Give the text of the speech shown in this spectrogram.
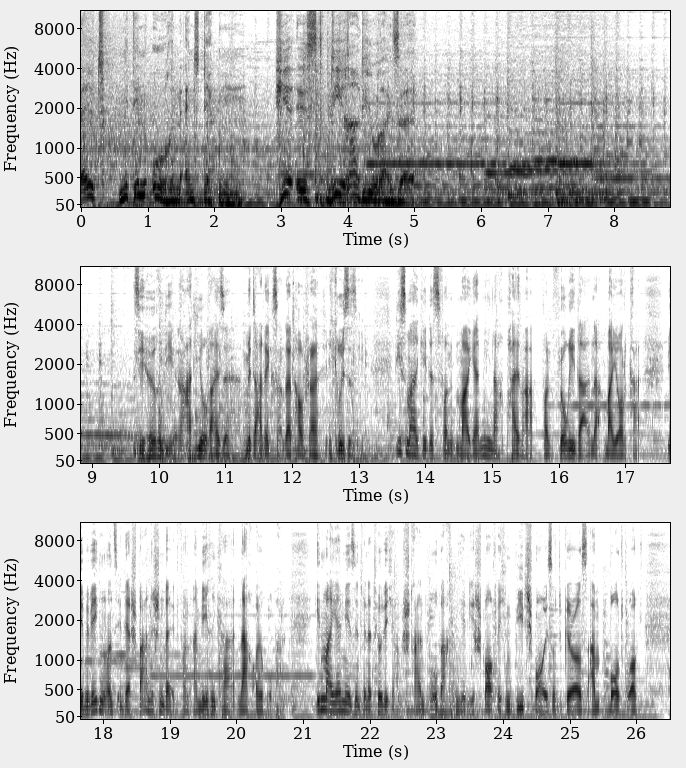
Welt mit den Ohren entdecken. Hier ist die Radioreise. Sie hören die Radioreise mit Alexander Tauscher. Ich grüße Sie. Diesmal geht es von Miami nach Palma, von Florida nach Mallorca. Wir bewegen uns in der spanischen Welt von Amerika nach Europa. In Miami sind wir natürlich am Strand, beobachten hier die sportlichen Beach Boys und Girls am Boardwalk.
